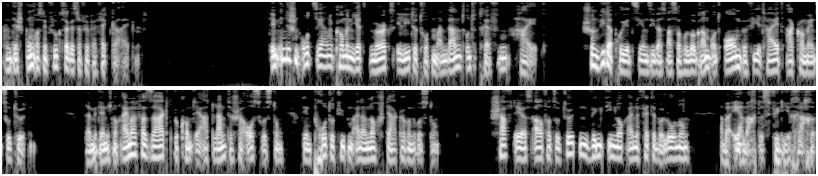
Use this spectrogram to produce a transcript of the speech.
Und der Sprung aus dem Flugzeug ist dafür perfekt geeignet. Im Indischen Ozean kommen jetzt Mercs Elitetruppen an Land und treffen Hyde. Schon wieder projizieren sie das Wasserhologramm und Orm befiehlt Hyde, Aquaman zu töten. Damit er nicht noch einmal versagt, bekommt er atlantische Ausrüstung, den Prototypen einer noch stärkeren Rüstung. Schafft er es, Arthur zu töten, winkt ihm noch eine fette Belohnung, aber er macht es für die Rache.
